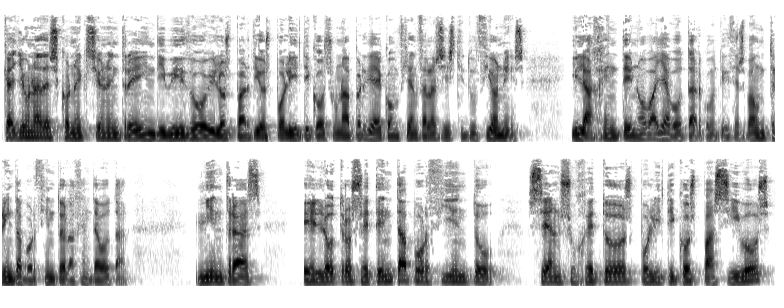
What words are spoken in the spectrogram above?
que haya una desconexión entre individuo y los partidos políticos, una pérdida de confianza en las instituciones y la gente no vaya a votar, como tú dices, va un 30% de la gente a votar, mientras el otro 70% sean sujetos políticos pasivos,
